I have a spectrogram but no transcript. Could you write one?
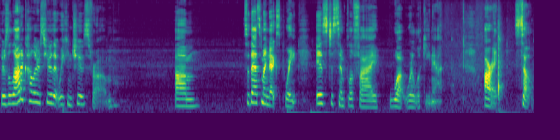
there's a lot of colors here that we can choose from. Um, so that's my next point, is to simplify what we're looking at. All right, so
